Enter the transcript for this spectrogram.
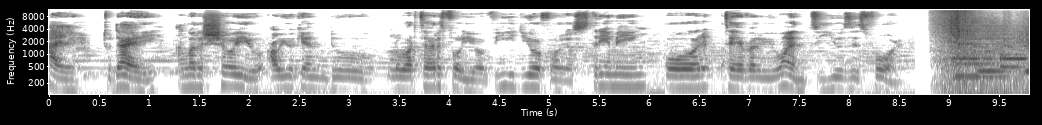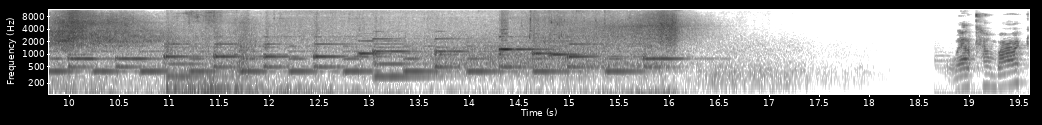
Hi, today I'm gonna show you how you can do lower thirds for your video, for your streaming or whatever you want to use this for. Welcome back.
